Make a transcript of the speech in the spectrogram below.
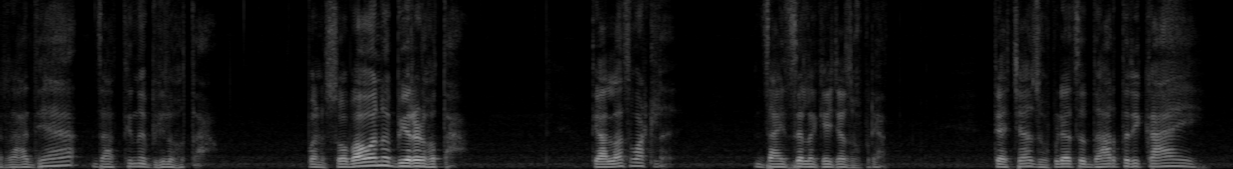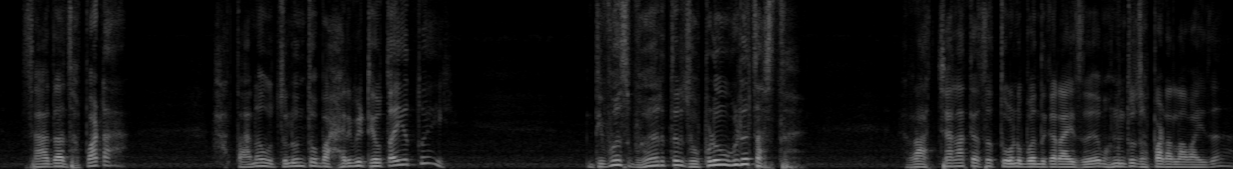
राध्या जातीनं भिल होता पण स्वभावानं बेरड होता. त्यालाच वाटलं जायचं लक्याच्या झोपड्यात. त्याच्या झोपड्याचं दार तरी काय? साधा झपाटा? हातानं उचलून तो बाहेर बी ठेवता येतोय? दिवसभर तर झोपडं उघडच असतं. रातच्याला त्याचं तोंड बंद करायचं म्हणून तो झपाटा लावायचा.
